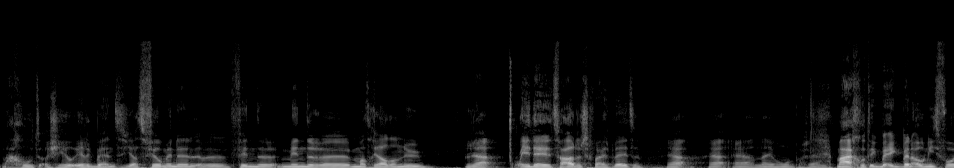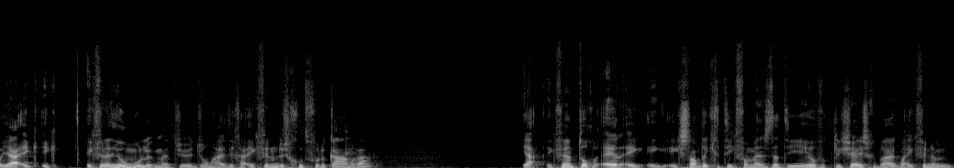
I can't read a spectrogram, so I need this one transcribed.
Maar goed, als je heel eerlijk bent, je had veel minder, vinden, minder materiaal dan nu. Ja, En je deed het verhoudingsgewijs beter. ja, ja, ja, nee, 100%. Maar goed, ik ben, ik ben ook niet voor... Ja, ik, ik, ik vind het heel moeilijk met Jo- John Heitinga. Ik vind hem dus goed voor de camera. Ja, ik vind hem toch... En ik, ik, ik snap de kritiek van mensen dat hij heel veel clichés gebruikt. Maar ik vind hem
